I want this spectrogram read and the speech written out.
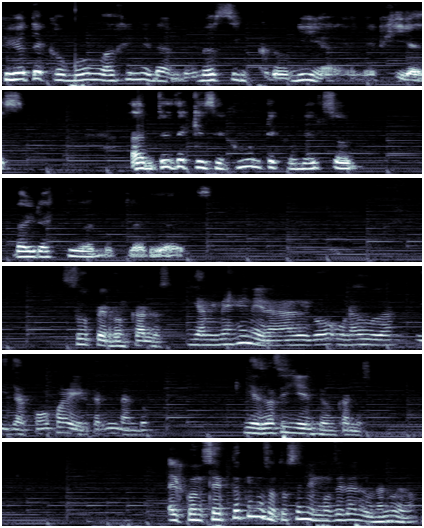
fíjate cómo va generando una sincronía de energías. Antes de que se junte con el Sol, va a ir activando claridades. Súper, don Carlos. Y a mí me genera algo, una duda, y ya como para ir terminando, y es la siguiente, don Carlos. El concepto que nosotros tenemos de la luna nueva,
